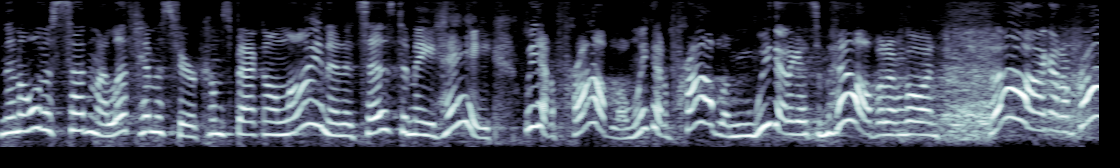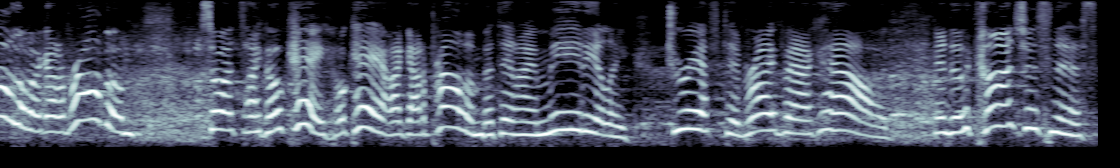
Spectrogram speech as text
And then all of a sudden, my left hemisphere comes back online and it says to me, Hey, we got a problem. We got a problem. We got to get some help. And I'm going, Oh, I got a problem. I got a problem. So it's like, Okay, okay, I got a problem. But then I immediately drifted right back out into the consciousness.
